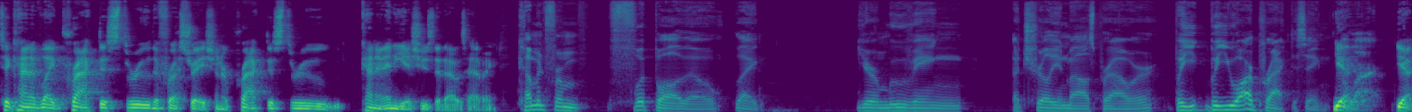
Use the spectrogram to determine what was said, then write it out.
to kind of like practice through the frustration or practice through kind of any issues that I was having. Coming from football though, like you're moving a trillion miles per hour, but you, but you are practicing yeah. a lot. Yeah.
